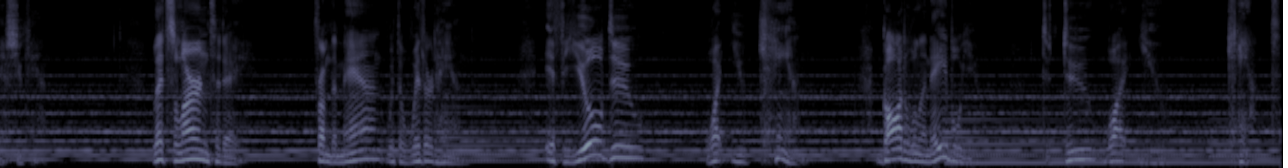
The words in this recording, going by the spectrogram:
Yes, you can. Let's learn today from the man with the withered hand. If you'll do what you can, God will enable you to do what you can't.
